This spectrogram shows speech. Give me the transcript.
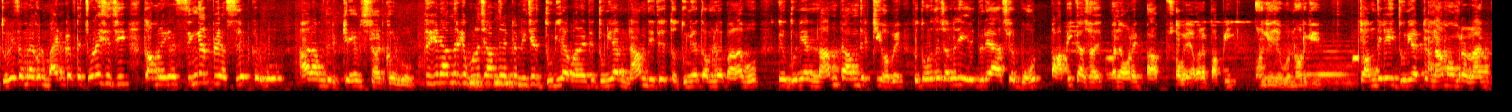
তো গাইস আমরা এখন মাইনক্রাফটে চলে এসেছি, তো আমরা এখানে সিঙ্গেল প্লেয়ার সিলেক্ট করব, আর আমাদের গেম স্টার্ট করব। তো এখানে আমাদেরকে বলেছে, আমাদের একটা নিজের দুনিয়া বানাইতে, দুনিয়ার নাম দিতে, তো দুনিয়া তো আমরা বানাবো, কিন্তু দুনিয়ার নামটা আমাদের কি হবে? তো তোমরা তো জানো যে এই দুনিয়ায় আজকাল বহুত পাপি কাজ হয় মানে অনেক পাপ, সবাই আমরা পাপি নর্গে যাব নর্গে তো আমাদের এই দুনিয়াটার নাম আমরা রাখব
